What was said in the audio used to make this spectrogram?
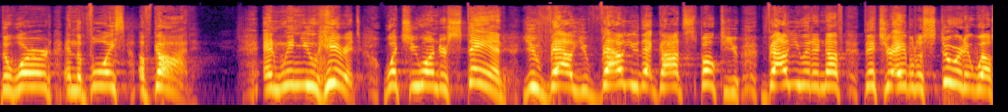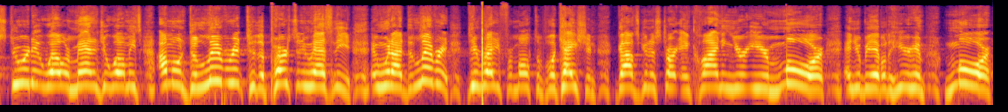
the word and the voice of God. And when you hear it, what you understand, you value. Value that God spoke to you. Value it enough that you're able to steward it well. Steward it well or manage it well means I'm going to deliver it to the person who has need. And when I deliver it, get ready for multiplication. God's going to start inclining your ear more, and you'll be able to hear Him more,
